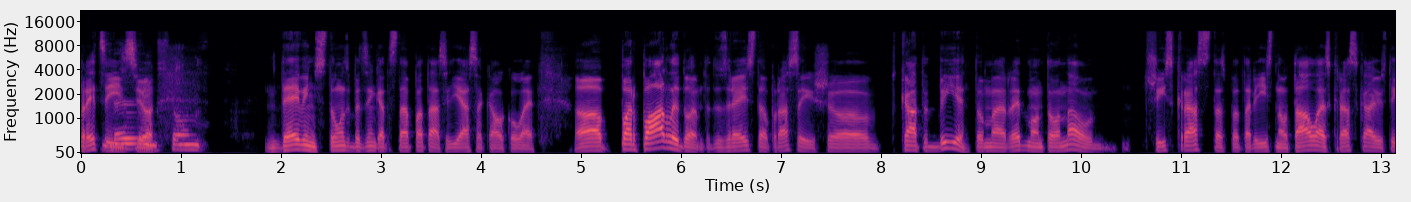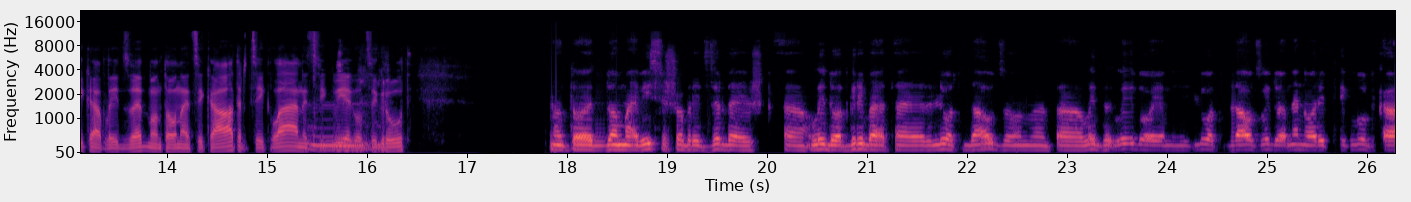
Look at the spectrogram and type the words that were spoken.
precīzas, jo Deviņas stundas. 9 stundas, bet zinu, ka tas tāpatās ir jāsakalkulē. Uh, par pārlidojumu tad uzreiz tev prasīšu, uh, kā tad bija. Tomēr Edmontona nav šīs krasts, tas pat arī īsti nav tālais krasts, kā jūs tikāt līdz Edmontonai, cik ātri, cik lēni, cik viegli, cik grūti. Nu, to, domāju, visi šobrīd dzirdējuši, ka lidot gribētāji ir ļoti daudz, un tā lid, lidojumi ļoti daudz lidojumu nenorit tik gludi, kā,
